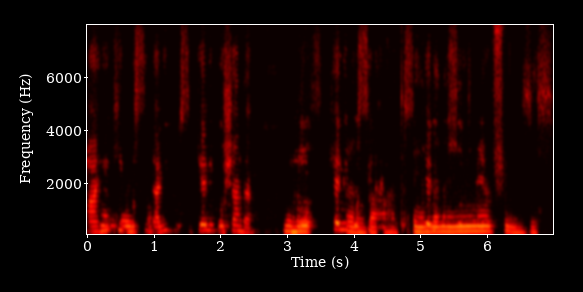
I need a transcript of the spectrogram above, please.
mahiki bosida libo sikeli boshanda. Bosida God, in the name of Jesus,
